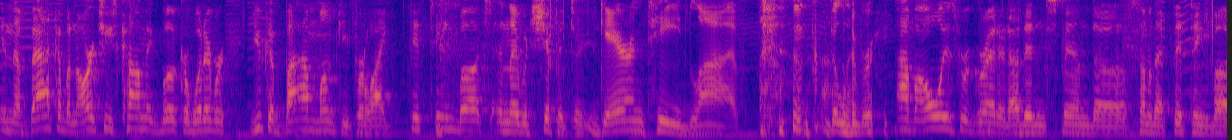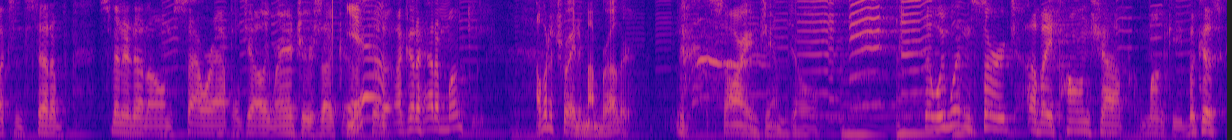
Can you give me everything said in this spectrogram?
in the back of an Archie's comic book or whatever, you could buy a monkey for like 15 bucks and they would ship it to you. Guaranteed live delivery. I've always regretted I didn't spend uh, some of that 15 bucks instead of spending it on sour apple Jolly Ranchers. I, Yeah. could have I could have had a monkey. I would have traded my brother. Sorry, Jim Joel. So we went in search of a pawn shop monkey because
